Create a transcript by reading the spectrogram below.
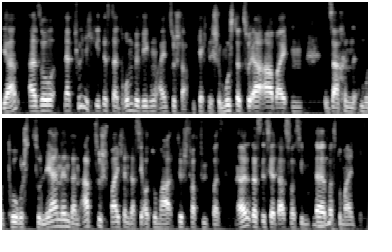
Ja, also natürlich geht es darum, Bewegung einzuschaffen, technische Muster zu erarbeiten, Sachen motorisch zu lernen, dann abzuspeichern, dass sie automatisch verfügbar sind. Ne? Das ist ja das, was, sie, äh, mhm. was du meintest.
